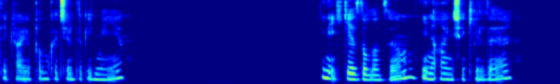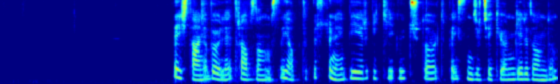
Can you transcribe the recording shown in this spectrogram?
Tekrar yapalım. Kaçırdık ilmeği. Yine iki kez doladım. Yine aynı şekilde. 5 tane böyle trabzanımızı yaptık. Üstüne 1, 2, 3, 4, 5 zincir çekiyorum. Geri döndüm.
